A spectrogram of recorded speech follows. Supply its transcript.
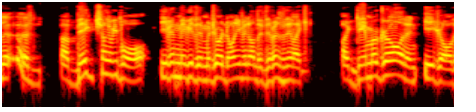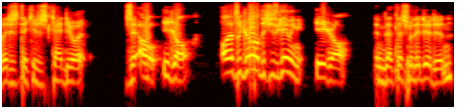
a, a big chunk of people, even maybe the majority, don't even know the difference between like a gamer girl and an e girl. They just they just can't do it. You say, oh, e girl. Oh, that's a girl. She's gaming. E girl. And that, that's what they do, dude.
